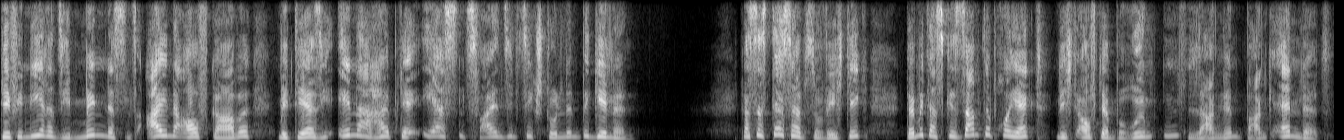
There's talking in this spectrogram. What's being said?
Definieren Sie mindestens eine Aufgabe, mit der Sie innerhalb der ersten 72 Stunden beginnen. Das ist deshalb so wichtig, damit das gesamte Projekt nicht auf der berühmten langen Bank endet.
